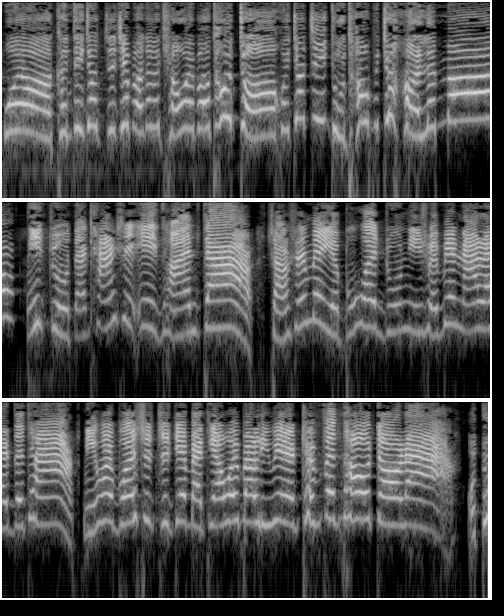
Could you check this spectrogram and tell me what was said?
我呀，肯定就直接把那个调味包偷走，回家自己煮汤不就好了吗？你煮的汤是一团糟，小师妹也不会煮你随便拿来的汤。你会不会是直接把调味包里面的成分偷走啦？哦，对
